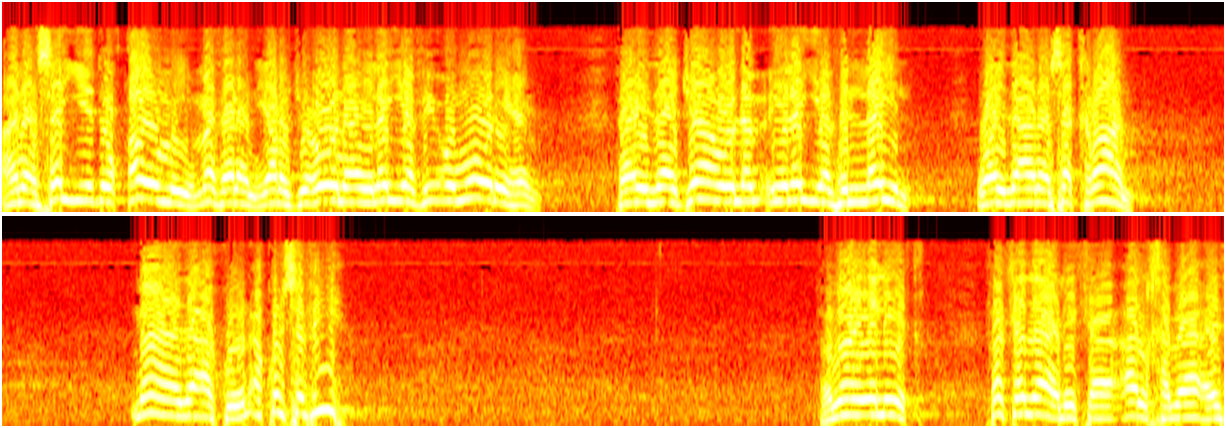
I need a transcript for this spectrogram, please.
أنا سيد قومي مثلا يرجعون إلي في أمورهم فإذا جاءوا إلي في الليل وإذا أنا سكران ماذا أكون؟ أكون سفيه. فما يليق؟ فكذلك الخبائث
